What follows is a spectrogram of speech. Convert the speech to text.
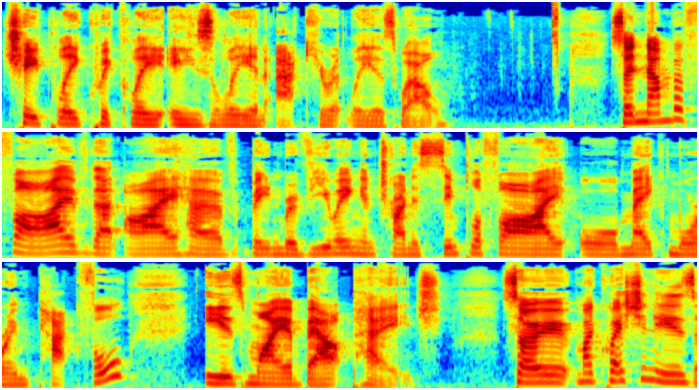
cheaply, quickly, easily, and accurately as well. So, number five that I have been reviewing and trying to simplify or make more impactful is my About page. So, my question is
